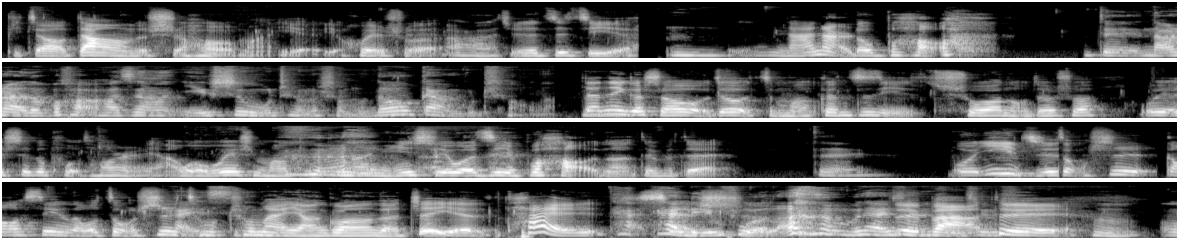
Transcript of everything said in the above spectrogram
比较 down 的时候嘛，也也会说啊，觉得自己嗯哪哪都不好。对，哪哪都不好，好像一事无成，什么都干不成了。但那个时候，我就怎么跟自己说呢？我就说，我也是个普通人呀，我为什么不能允许我自己不好呢？对不对？对，我一直总是高兴的，我总是充充满阳光的，这也太太太离谱了，不太对吧？对，嗯，我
